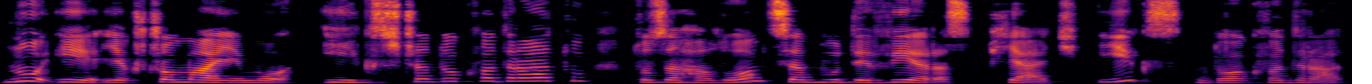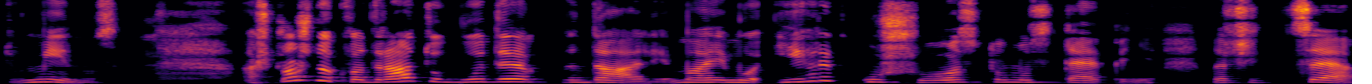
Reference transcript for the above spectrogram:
Ну і якщо маємо х ще до квадрату, то загалом це буде вираз 5х до квадрату. Мінус. А що ж до квадрату буде далі? Маємо y у шостому степені. Значить, це,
